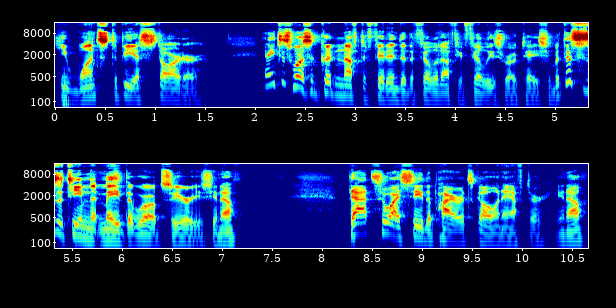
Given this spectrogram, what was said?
he wants to be a starter. And he just wasn't good enough to fit into the Philadelphia Phillies rotation. But this is a team that made the World Series, you know? That's who I see the Pirates going after, you know?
